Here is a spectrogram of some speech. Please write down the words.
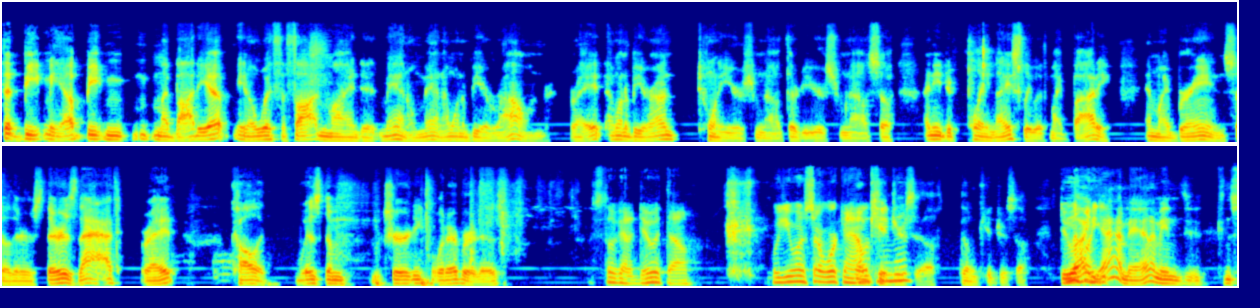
that beat me up, beat m- my body up. You know, with the thought in mind that man, oh man, I want to be around. Right, I want to be around 20 years from now, 30 years from now. So I need to play nicely with my body and my brain. So there's there's that. Right, call it wisdom, maturity, whatever it is. still got to do it though. Well, you want to start working out Don't with kid yourself. Don't kid yourself. Do No, I? you- Yeah, man. I mean, as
